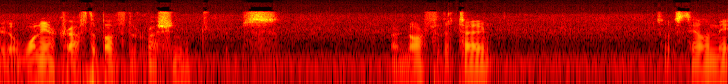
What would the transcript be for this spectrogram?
We've got one aircraft above the Russian troops, or north of the town. So it's telling me.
